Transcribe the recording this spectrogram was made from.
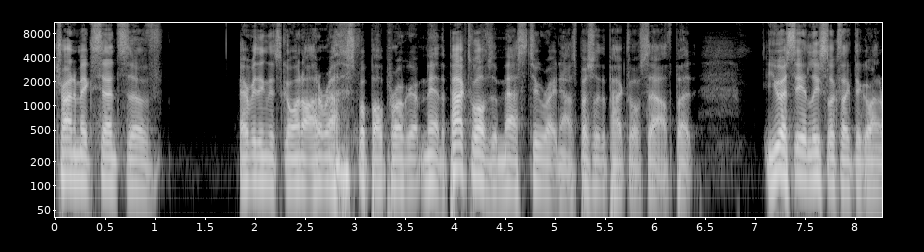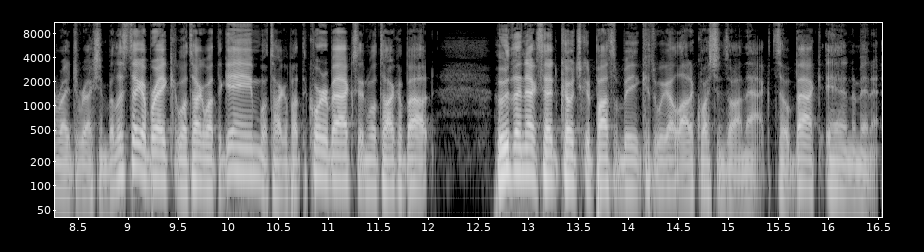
trying to make sense of everything that's going on around this football program. Man, the Pac-12 is a mess too right now, especially the Pac-12 South. But USC at least looks like they're going in the right direction. But let's take a break. We'll talk about the game. We'll talk about the quarterbacks, and we'll talk about who the next head coach could possibly be because we got a lot of questions on that. So back in a minute.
